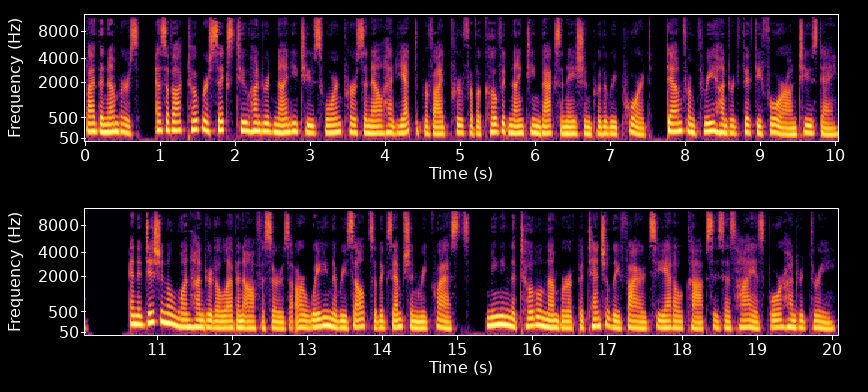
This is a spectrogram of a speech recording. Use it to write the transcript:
By the numbers, as of October 6, 292 sworn personnel had yet to provide proof of a COVID 19 vaccination per the report, down from 354 on Tuesday. An additional 111 officers are awaiting the results of exemption requests, meaning the total number of potentially fired Seattle cops is as high as 403.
